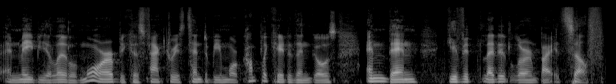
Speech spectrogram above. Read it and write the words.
and maybe a little more because factories tend to be more complicated than goes and then give it, let it learn by itself.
